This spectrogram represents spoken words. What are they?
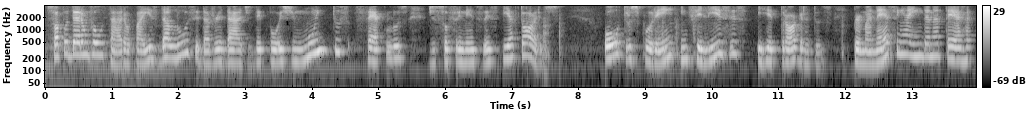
só puderam voltar ao país da luz e da verdade depois de muitos séculos de sofrimentos expiatórios. Outros, porém, infelizes e retrógrados, permanecem ainda na terra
